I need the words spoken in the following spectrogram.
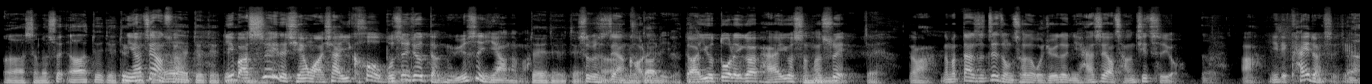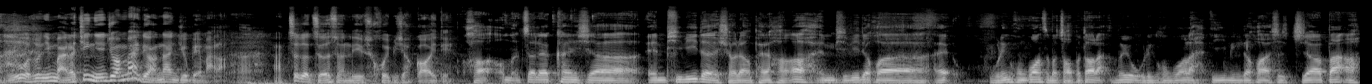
呃，省了税啊，对对对。你要这样算，对对，你把税的钱往下一扣，不是就等于是一样的嘛？对对对，是不是这样考虑？对吧？又多了一块牌，又省了税。对。对吧？那么，但是这种车呢，我觉得你还是要长期持有，啊，你得开一段时间。如果说你买了今年就要卖掉，那你就别买了，啊，这个折损率会比较高一点。好，我们再来看一下 MPV 的销量排行啊，MPV 的话，哎，五菱宏光怎么找不到了？没有五菱宏光了。第一名的话是 G 二八啊。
